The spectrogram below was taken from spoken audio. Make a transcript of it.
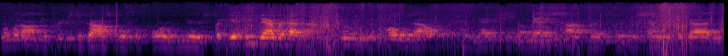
And went on to preach the gospel for four years. But yet he never had an opportunity to close out a convention, a men's conference with the Assembly of God. And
